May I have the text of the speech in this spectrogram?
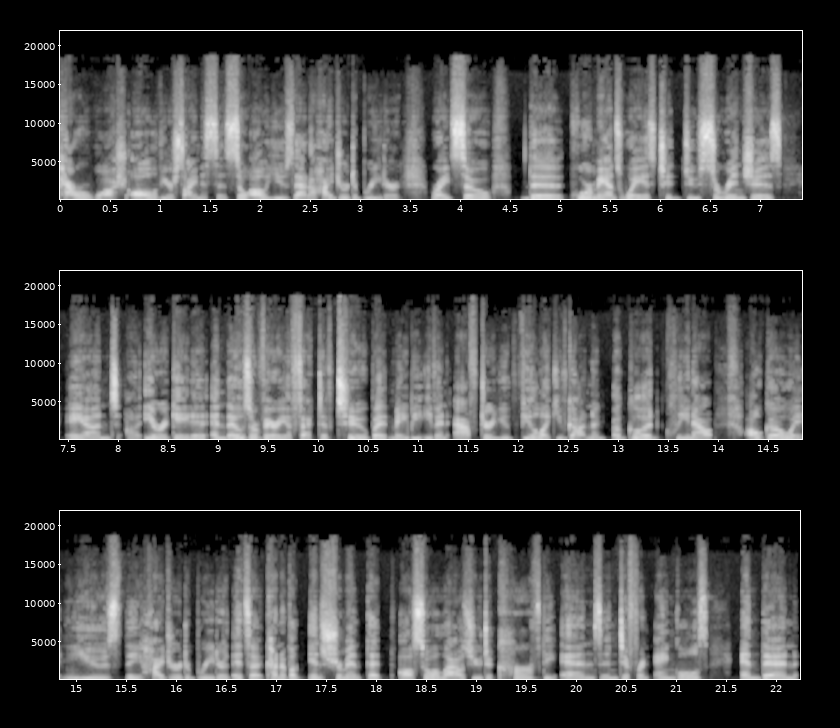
power wash all of your sinuses. So I'll use that, a hydrodebrider, right? So the poor man's way is to do syringes and uh, irrigate it. And those are very effective too. But maybe even after you feel like you've gotten a, a good clean out, I'll go and use the hydrodebrider. It's a kind of an instrument that also allows you to curve the ends in different angles. And then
